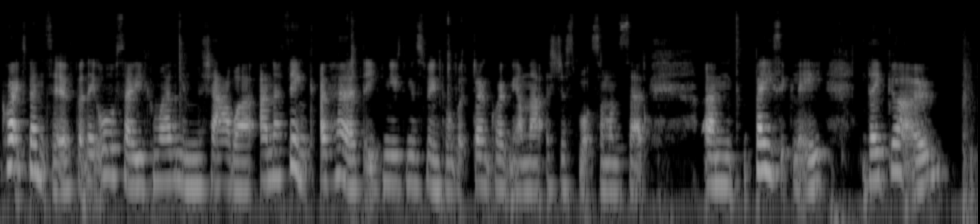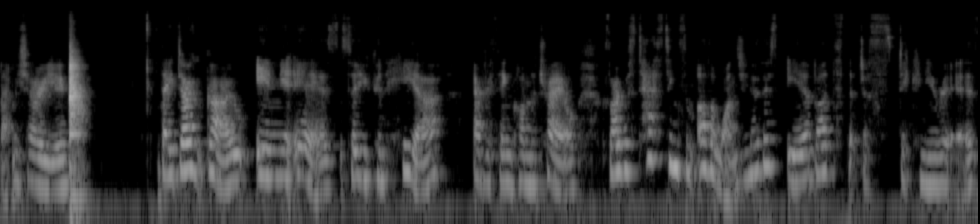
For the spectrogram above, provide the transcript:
quite expensive, but they also you can wear them in the shower. And I think I've heard that you can use them in the swimming pool, but don't quote me on that. It's just what someone said. Um, basically, they go. Let me show you. They don't go in your ears, so you can hear everything on the trail. Because I was testing some other ones. You know those earbuds that just stick in your ears.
